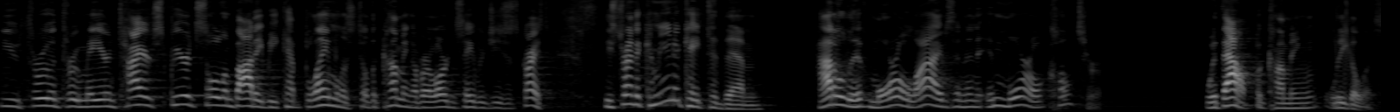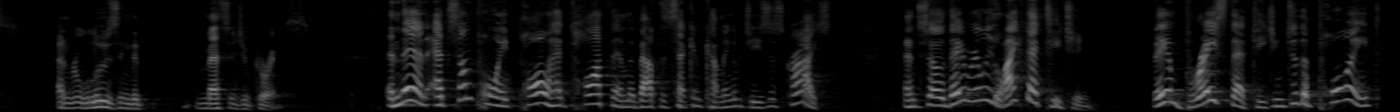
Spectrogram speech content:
you through and through. May your entire spirit, soul, and body be kept blameless till the coming of our Lord and Savior Jesus Christ. He's trying to communicate to them how to live moral lives in an immoral culture without becoming legalists and losing the message of grace. And then at some point, Paul had taught them about the second coming of Jesus Christ. And so they really liked that teaching. They embraced that teaching to the point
